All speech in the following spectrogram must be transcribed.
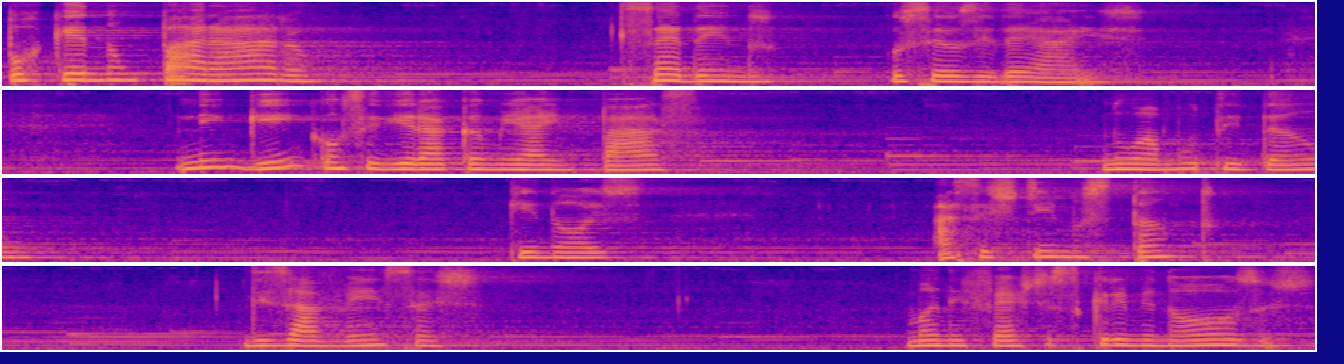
porque não pararam cedendo os seus ideais. Ninguém conseguirá caminhar em paz numa multidão que nós assistimos tanto desavenças, manifestos criminosos.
